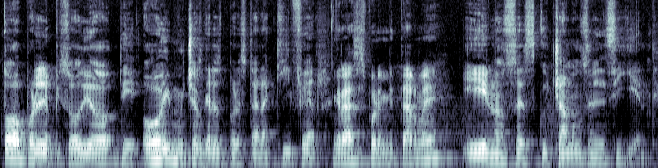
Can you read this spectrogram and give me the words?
todo por el episodio de hoy. Muchas gracias por estar aquí, Fer. Gracias por invitarme. Y nos escuchamos en el siguiente.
